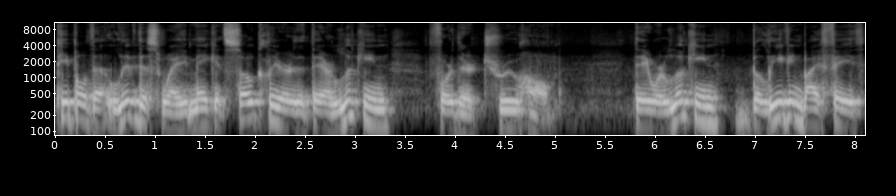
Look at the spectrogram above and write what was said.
People that live this way make it so clear that they are looking for their true home. They were looking, believing by faith,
